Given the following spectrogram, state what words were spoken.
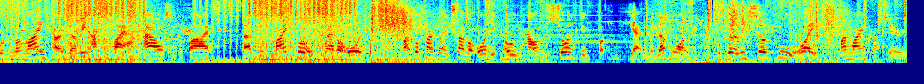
with an online character. I mean, I could buy a house, I could buy because uh, Michael and Trevor or Michael Franklin and Trevor already own houses. Sure, they can get him another one, but it'd be so cool. Like my Minecraft series.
